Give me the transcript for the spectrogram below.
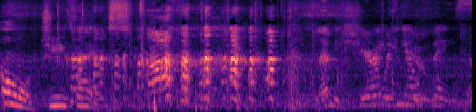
Oh, gee, thanks. Let me share it Right with in you. your face.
